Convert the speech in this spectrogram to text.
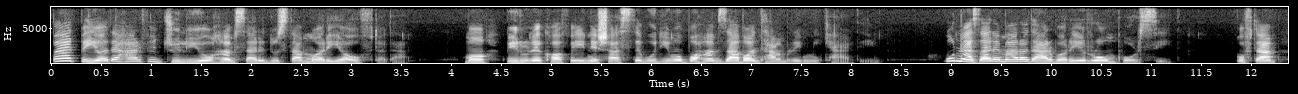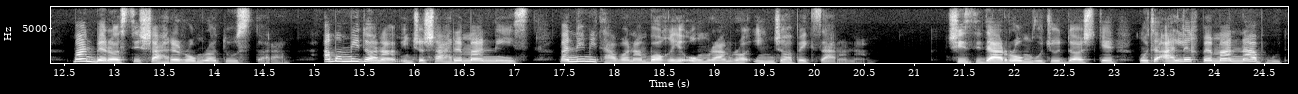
بعد به یاد حرف جولیو همسر دوستم ماریا افتادم. ما بیرون کافه نشسته بودیم و با هم زبان تمرین می کردیم. او نظر مرا درباره روم پرسید. گفتم من به راستی شهر روم را دوست دارم. اما می‌دانم اینجا شهر من نیست و نمی‌توانم باقی عمرم را اینجا بگذرانم. چیزی در روم وجود داشت که متعلق به من نبود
